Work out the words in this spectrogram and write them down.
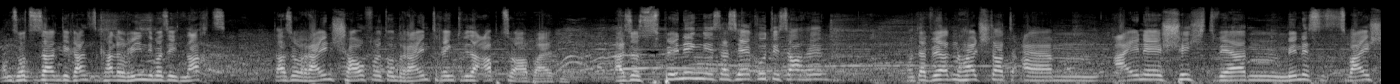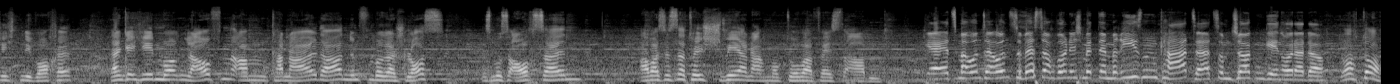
um sozusagen die ganzen Kalorien, die man sich nachts da so reinschaufelt und reintrinkt, wieder abzuarbeiten. Also Spinning ist eine sehr gute Sache. Und da werden halt statt ähm, eine Schicht werden mindestens zwei Schichten die Woche. Dann gehe ich jeden Morgen laufen am Kanal da, Nymphenburger Schloss. Das muss auch sein. Aber es ist natürlich schwer nach dem Oktoberfestabend. Ja, jetzt mal unter uns, du wirst doch wohl nicht mit einem riesen Kater zum Joggen gehen, oder doch? Doch, doch.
